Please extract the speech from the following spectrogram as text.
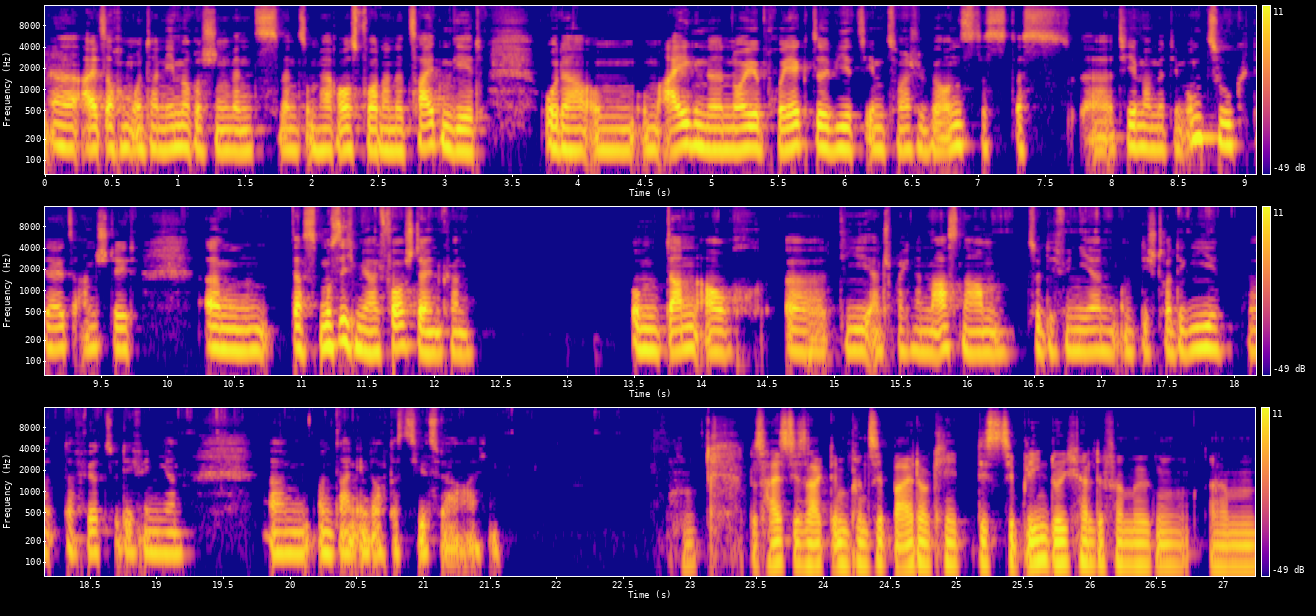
äh, als auch im Unternehmerischen, wenn es um herausfordernde Zeiten geht oder um, um eigene neue Projekte, wie jetzt eben zum Beispiel bei uns das, das äh, Thema mit dem Umzug, der jetzt ansteht. Ähm, das muss ich mir halt vorstellen können, um dann auch äh, die entsprechenden Maßnahmen zu definieren und die Strategie dafür zu definieren ähm, und dann eben auch das Ziel zu erreichen. Mhm. Das heißt, ihr sagt im Prinzip beide, okay, Disziplin, Durchhaltevermögen ähm,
